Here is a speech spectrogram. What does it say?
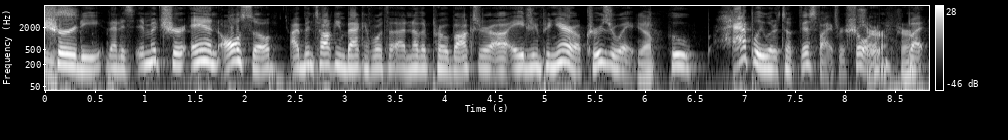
of maturity. That is immature. And also, I've been talking back and forth with another pro boxer, uh, Adrian Pinheiro, cruiserweight, Yep. who happily would have took this fight for sure. Sure, sure. But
